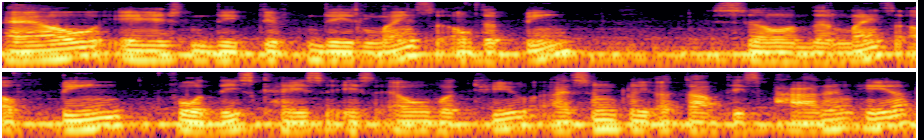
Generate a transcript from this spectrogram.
L is the, the length of the beam so the length of beam for this case is L over 2. I simply adopt this pattern here.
